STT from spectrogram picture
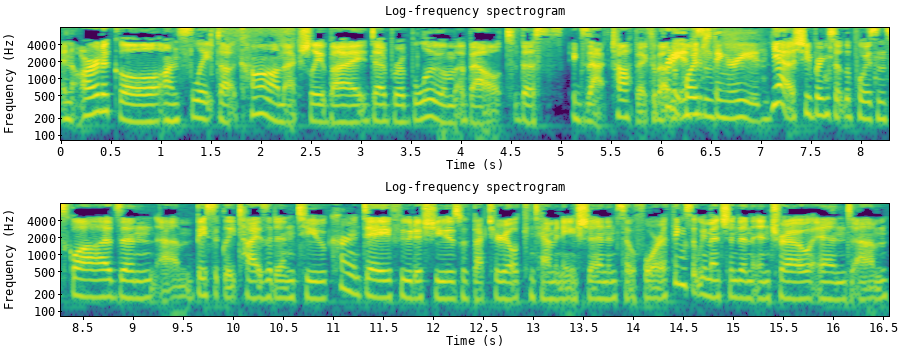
an article on slate.com actually by Deborah Blum about this exact topic it's about pretty the poison. interesting read. Yeah, she brings up the poison squads and um, basically ties it into current day food issues with bacterial contamination and so forth. Things that we mentioned in the intro, and um,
